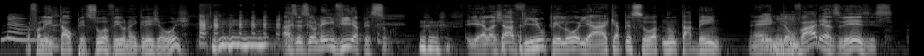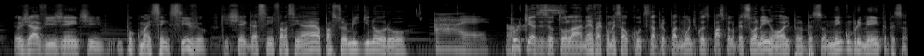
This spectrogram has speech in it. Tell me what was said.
Não. Eu falei, tal pessoa veio na igreja hoje? Às vezes eu nem vi a pessoa. E ela já viu pelo olhar que a pessoa não tá bem, né? Então, várias vezes eu já vi gente um pouco mais sensível que chega assim e fala assim: "Ah, o pastor me ignorou". Ah, é. Porque às vezes eu tô lá, né? Vai começar o culto, você tá preocupado, um monte de coisa, passo pela pessoa, nem olho pela pessoa, nem cumprimento a pessoa.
